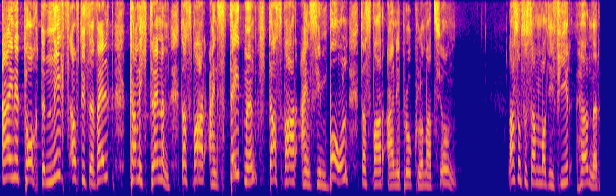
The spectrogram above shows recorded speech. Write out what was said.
eine Tochter. Nichts auf dieser Welt kann mich trennen. Das war ein Statement, das war ein Symbol, das war eine Proklamation. Lass uns zusammen mal die vier Hörner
